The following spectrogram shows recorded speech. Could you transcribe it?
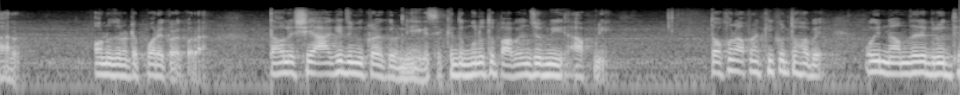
আর অন্যজনটা পরে ক্রয় করা। তাহলে সে আগে জমি ক্রয় করে নিয়ে গেছে, কিন্তু মূলত পাবেন জমি আপনি। তখন আপনার কি করতে হবে? ওই নামদারের বিরুদ্ধে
